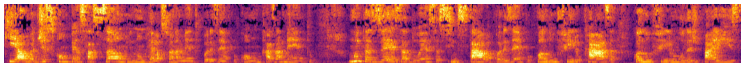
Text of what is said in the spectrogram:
que há uma descompensação em um relacionamento, por exemplo, como um casamento. Muitas vezes a doença se instala, por exemplo, quando um filho casa, quando um filho muda de país,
